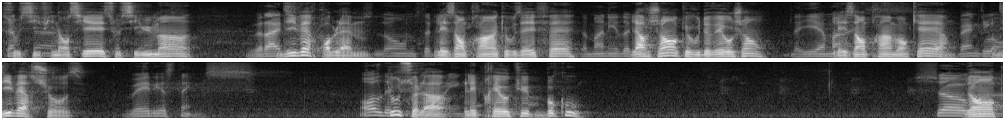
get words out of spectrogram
soucis financiers, soucis humains, divers problèmes, les emprunts que vous avez faits, l'argent que vous devez aux gens, EMI, les emprunts bancaires, diverses choses. Tout cela les préoccupe beaucoup. Donc,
